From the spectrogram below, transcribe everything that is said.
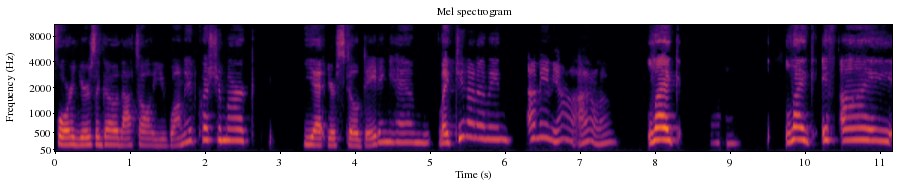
four years ago that's all you wanted question mark yet you're still dating him like do you know what i mean I mean, yeah, I don't know. like like if i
